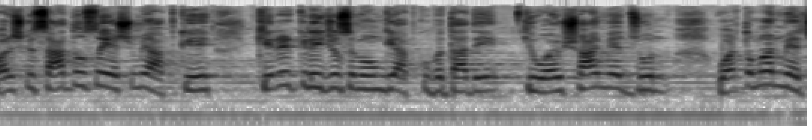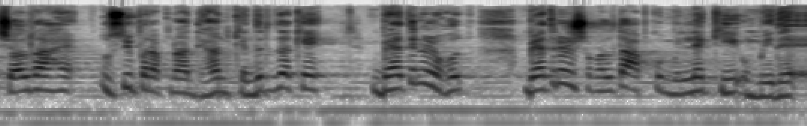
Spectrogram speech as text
और इसके साथ दोस्तों, यश में आपके करियर के लिए जो समय होंगे, आपको बता दें कि व्यवसाय में, जो वर्तमान में चल रहा है, उसी पर अपना ध्यान केंद्रित रखें। बेहतरीन बेहतरीन सफलता आपको मिलने की उम्मीद है।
